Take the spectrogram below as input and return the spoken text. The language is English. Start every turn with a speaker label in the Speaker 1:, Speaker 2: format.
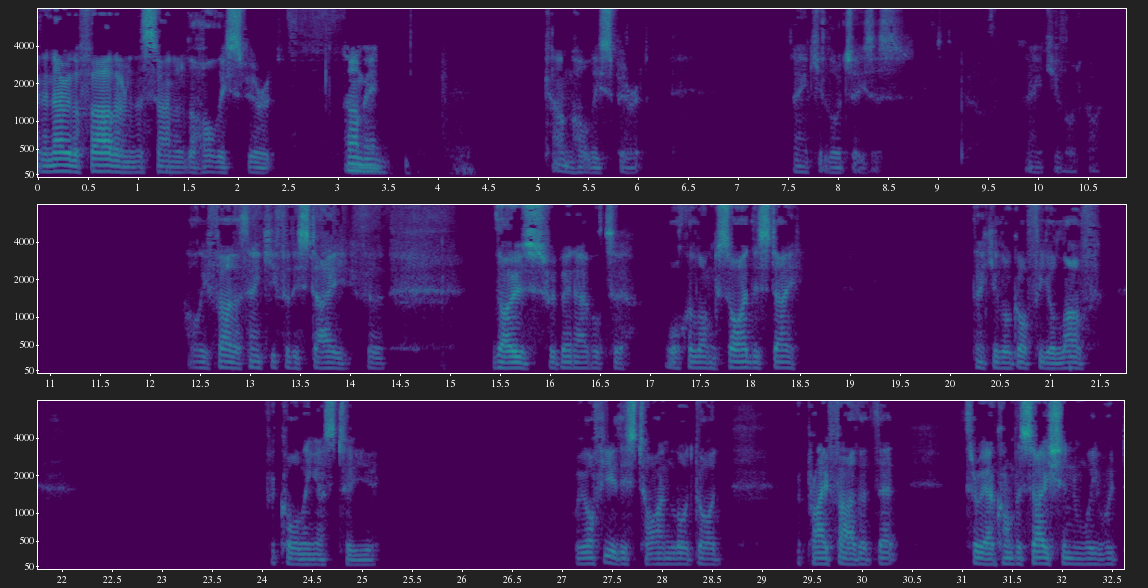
Speaker 1: In the name of the Father and of the Son and of the Holy Spirit.
Speaker 2: Amen.
Speaker 1: Come, Holy Spirit. Thank you, Lord Jesus. Thank you, Lord God. Holy Father, thank you for this day, for those who've been able to walk alongside this day. Thank you, Lord God, for your love, for calling us to you. We offer you this time, Lord God. We pray, Father, that through our conversation we would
